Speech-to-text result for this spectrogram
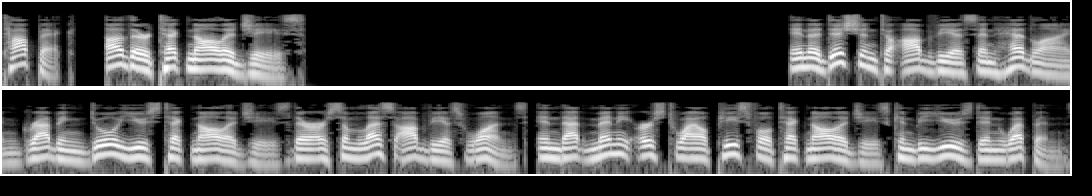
Topic other technologies In addition to obvious and headline-grabbing dual-use technologies there are some less obvious ones, in that many erstwhile peaceful technologies can be used in weapons.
